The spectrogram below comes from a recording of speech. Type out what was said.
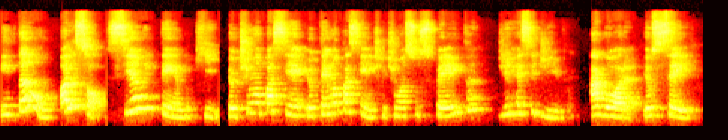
Então, olha só, se eu entendo que eu tinha uma paciente, eu tenho uma paciente que tinha uma suspeita de recidiva. Agora, eu sei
